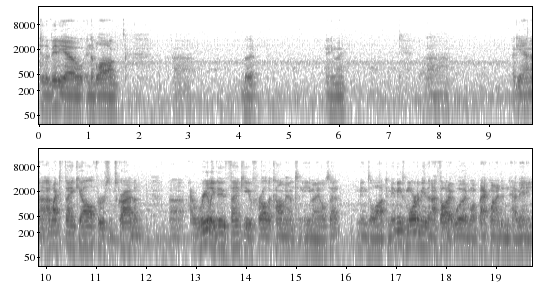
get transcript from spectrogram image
to the video in the blog. Uh, but anyway. Uh, again, I'd like to thank y'all for subscribing. Uh, I really do thank you for all the comments and emails. That means a lot to me. It means more to me than I thought it would back when I didn't have any.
